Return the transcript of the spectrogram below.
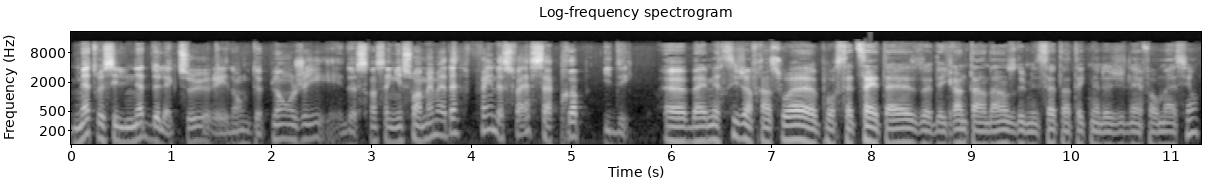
mettre ses lunettes de lecture et donc de plonger et de se renseigner soi-même afin de se faire sa propre idée. Euh, ben, merci Jean-François pour cette synthèse des grandes tendances 2007 en technologie de l'information.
